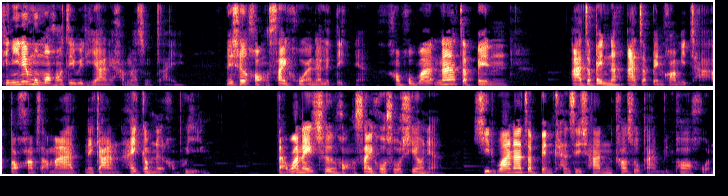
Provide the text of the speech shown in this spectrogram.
ทีนี้ในมุมมองของจิตวิทยาเนี่ยครับน่าสนใจ ในเชิงของ psychoanalytic เนี่ยเขาพบว่าน่าจะเป็นอาจจะเป็นนะอาจจะเป็นความอิจฉาต่อความสามารถในการให้กำเนิดของผู้หญิง แต่ว่าในเชิงของ psychosocial เนี่ย คิดว่าน่าจะเป็น transition เข้าสู่การเป็นพ่อคน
